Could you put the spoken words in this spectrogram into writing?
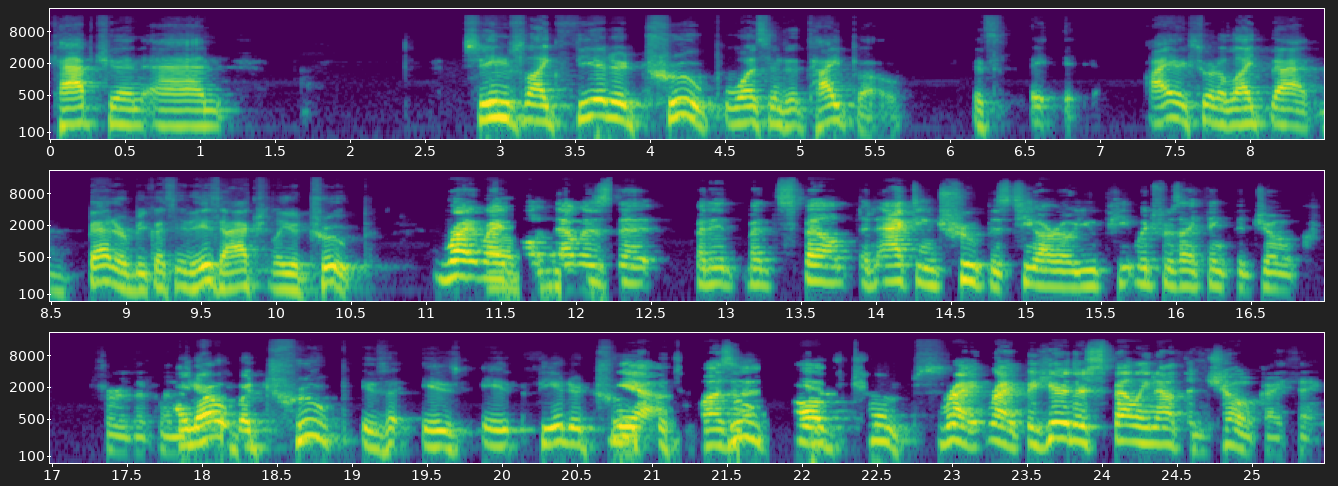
caption and seems like theater troupe wasn't a typo. It's it, it- I sort of like that better because it is actually a troupe. Right, right. Uh, well, that was the, but it, but spelled an acting troupe is T R O U P, which was I think the joke for the. When I know, but troupe is is, is theater troupe. Yeah, it's wasn't troupe it? Yeah. of chimps. Right, right. But here they're spelling out the joke. I think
